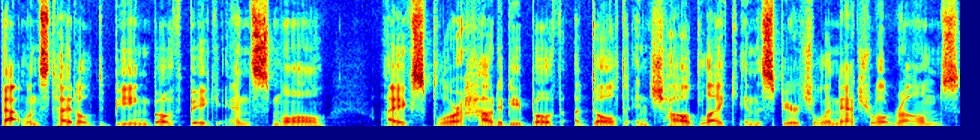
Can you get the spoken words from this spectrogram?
that one's titled Being Both Big and Small. I explore how to be both adult and childlike in the spiritual and natural realms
